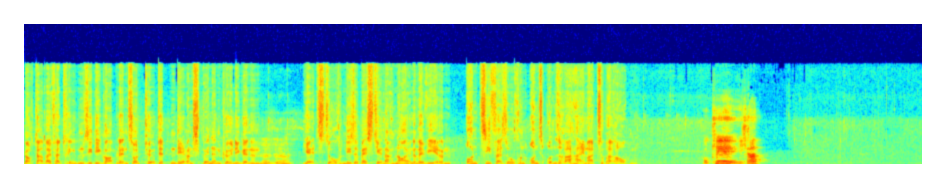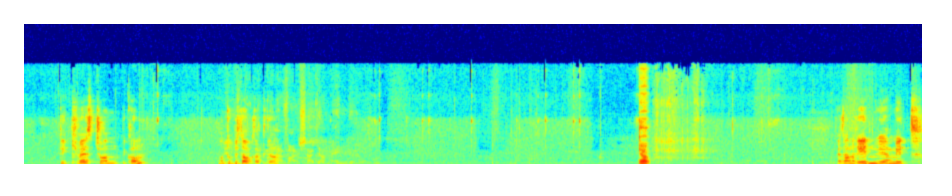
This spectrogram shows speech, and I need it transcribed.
Doch dabei vertrieben sie die Goblins und töteten deren Spinnenköniginnen. Jetzt suchen diese Bestien nach neuen Revieren. Und sie versuchen, uns unserer Heimat zu berauben. Okay, ich habe die Quest schon bekommen. Und du bist auch gerade da. Ja, Ja, dann reden wir mit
